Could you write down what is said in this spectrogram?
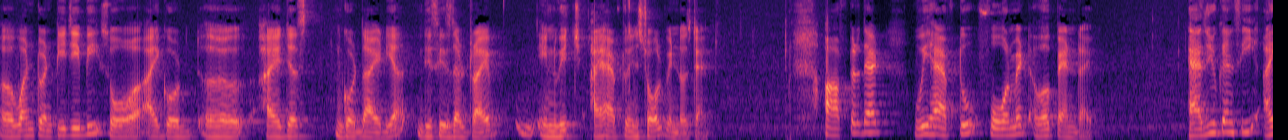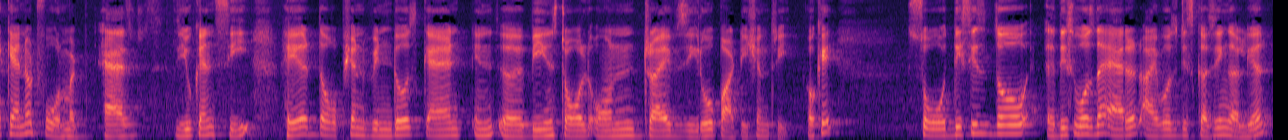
uh, 120 GB so I got uh, I just got the idea this is the drive in which I have to install Windows 10 after that we have to format our pen drive as you can see I cannot format as you can see. Here the option windows can in, uh, be installed on drive 0 partition 3 okay? So this is the uh, this was the error i was discussing earlier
